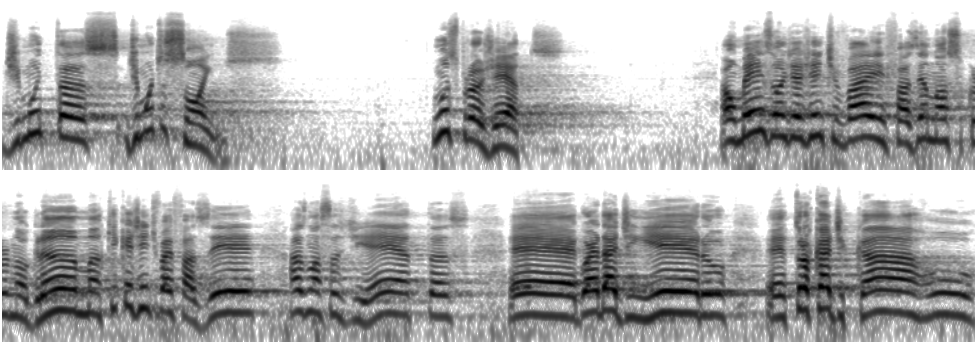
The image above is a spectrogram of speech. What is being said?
de muitas, de muitos sonhos, muitos projetos. É um mês onde a gente vai fazendo nosso cronograma, o que, que a gente vai fazer, as nossas dietas, é, guardar dinheiro, é, trocar de carro,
